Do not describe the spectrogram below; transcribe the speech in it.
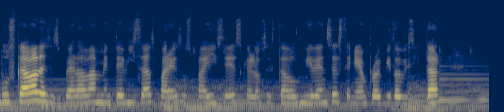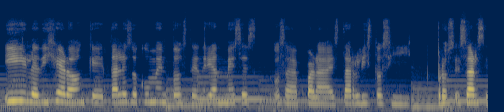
Buscaba desesperadamente visas para esos países que los estadounidenses tenían prohibido visitar y le dijeron que tales documentos tendrían meses, o sea, para estar listos y procesarse.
